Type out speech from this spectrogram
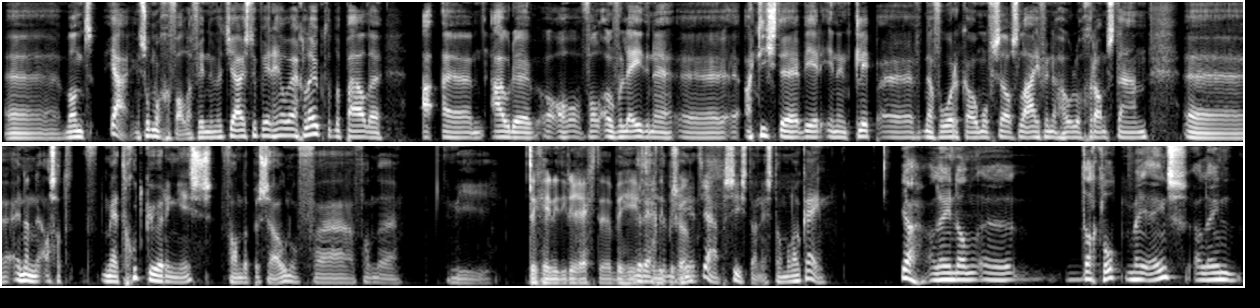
Uh, want ja, in sommige gevallen vinden we het juist ook weer heel erg leuk dat bepaalde uh, oude of al overledene uh, artiesten weer in een clip uh, naar voren komen of zelfs live in een hologram staan. Uh, en dan als dat met goedkeuring is van de persoon of van de wie degene die de rechten beheert de rechten van die persoon. Beheert, ja, precies. Dan is het allemaal oké. Okay. Ja, alleen dan dat klopt, mee eens. Alleen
